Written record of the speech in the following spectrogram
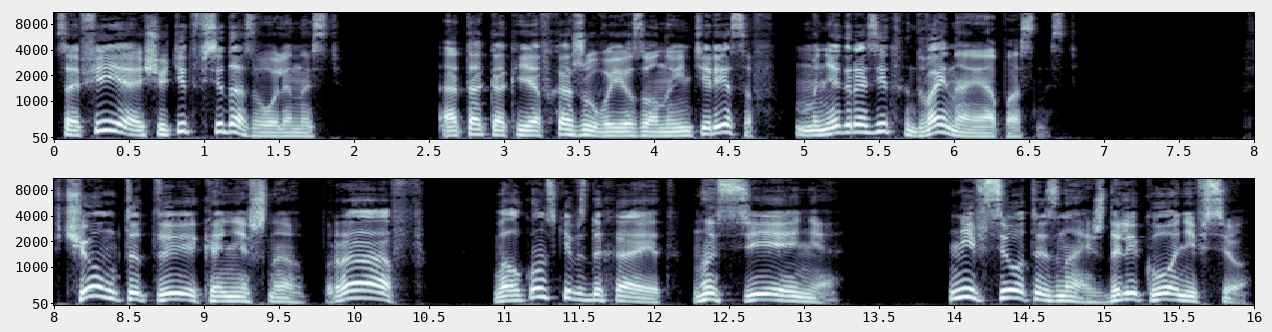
София ощутит вседозволенность. А так как я вхожу в ее зону интересов, мне грозит двойная опасность. «В чем-то ты, конечно, прав», — Волконский вздыхает. «Но, Сеня, не все ты знаешь, далеко не все».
